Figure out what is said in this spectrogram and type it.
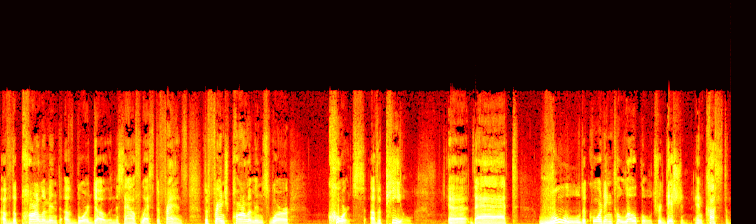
of the Parliament of Bordeaux in the southwest of France. The French parliaments were courts of appeal uh, that ruled according to local tradition and custom.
